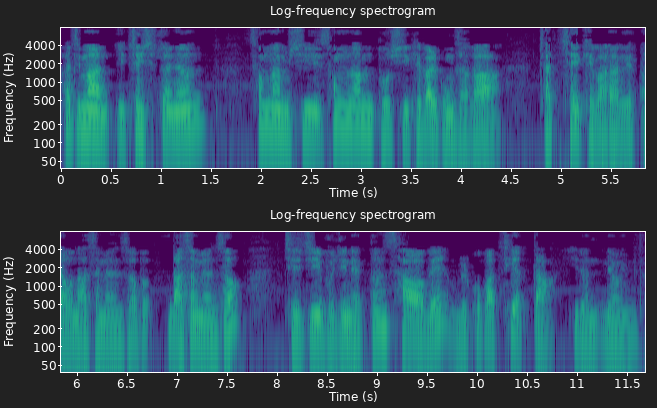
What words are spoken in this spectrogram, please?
하지만 2014년 성남시 성남도시개발공사가 자체 개발하겠다고 나서면서, 나서면서 지지부진했던 사업에 물꼬가 트였다. 이런 내용입니다.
